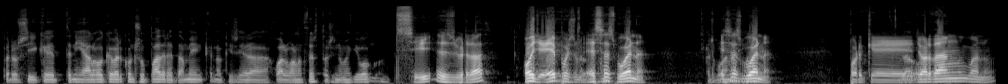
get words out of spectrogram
pero sí que tenía algo que ver con su padre también, que no quisiera jugar al baloncesto, si no me equivoco. Sí, es verdad. Oye, eh, pues esa es buena. Es buena, Esa es buena. Porque Jordan, bueno,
